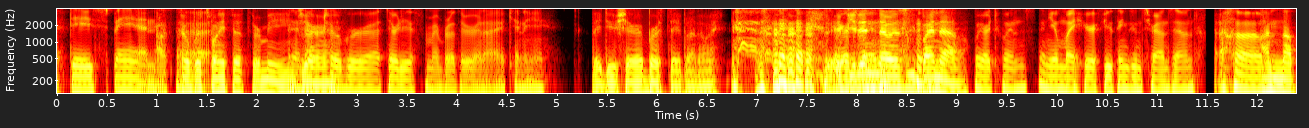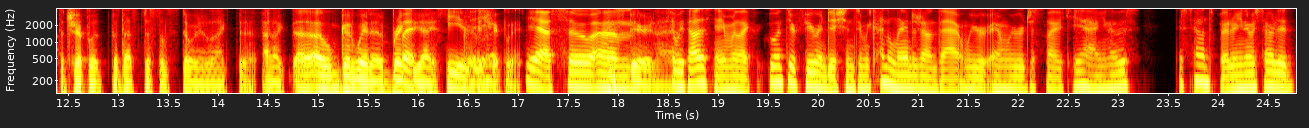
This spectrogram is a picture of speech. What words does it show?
Five day span. october uh, 25th for me And Jaron. October uh, 30th for my brother and I, Kenny. They do share a birthday by the way if you didn't know by now We are twins, and you might hear a few things in surround sound. Um, i'm not the triplet but that's just a story i like to i like a, a good way to break the ice He is the triplet. yeah. So um, in spirit I So we thought of this name. We're like, we went through a few renditions, and we kind of landed on that. And we were, and we were just like, yeah, you know, this this sounds better. You know, we started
